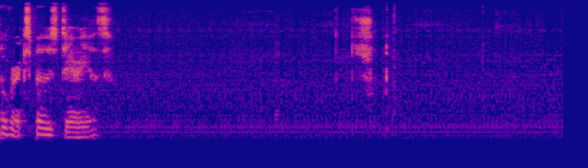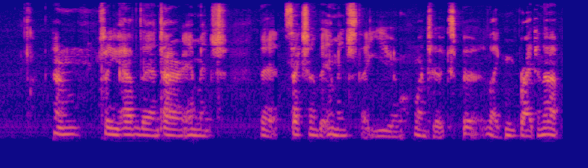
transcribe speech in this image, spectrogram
overexposed areas. Um, so you have the entire image, the section of the image that you want to like brighten up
